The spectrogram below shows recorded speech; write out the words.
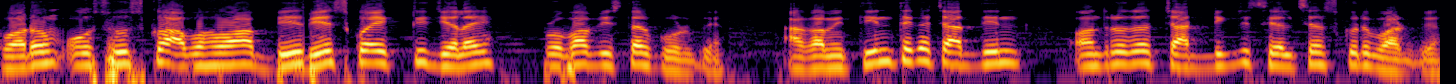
গরম ও শুষ্ক আবহাওয়া বেশ কয়েকটি জেলায় প্রভাব বিস্তার করবে। আগামী তিন থেকে চার দিন অন্তত চার ডিগ্রি সেলসিয়াস করে বাড়বে।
